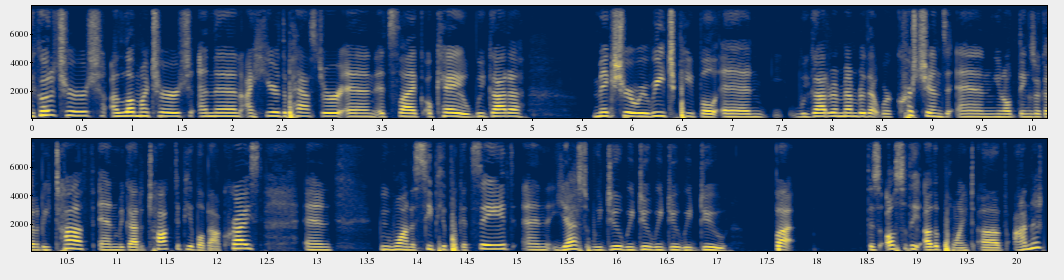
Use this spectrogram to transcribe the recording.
I go to church, I love my church, and then I hear the pastor, and it's like, okay, we gotta make sure we reach people and we got to remember that we're Christians and you know things are going to be tough and we got to talk to people about Christ and we want to see people get saved and yes we do we do we do we do. But there's also the other point of I'm not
